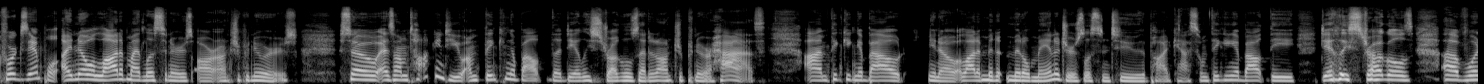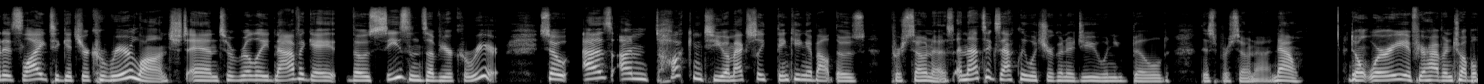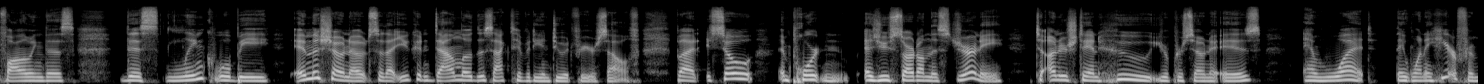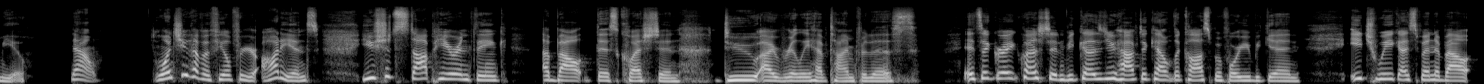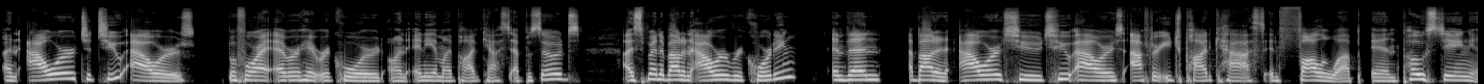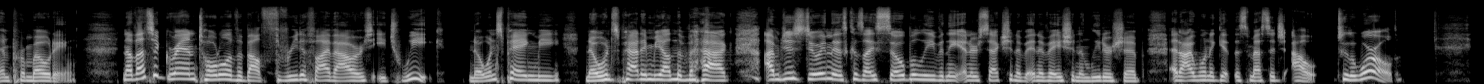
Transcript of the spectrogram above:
For example, I know a lot of my listeners are entrepreneurs. So as I'm talking to you, I'm thinking about the daily struggles that an entrepreneur has. I'm thinking about, you know, a lot of mid- middle managers listen to the podcast. So I'm thinking about the daily struggles of what it's like to get your career launched and to really navigate those seasons of your career. So as I'm talking to you, I'm actually thinking about those personas. And that's exactly what you're going to do when you build this persona. Now, don't worry if you're having trouble following this. This link will be in the show notes so that you can download this activity and do it for yourself. But it's so important as you start on this journey to understand who your persona is and what they want to hear from you. Now, once you have a feel for your audience, you should stop here and think about this question Do I really have time for this? It's a great question because you have to count the cost before you begin. Each week, I spend about an hour to two hours before I ever hit record on any of my podcast episodes. I spend about an hour recording and then about an hour to two hours after each podcast in follow up and posting and promoting. Now, that's a grand total of about three to five hours each week. No one's paying me. No one's patting me on the back. I'm just doing this because I so believe in the intersection of innovation and leadership, and I want to get this message out to the world.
